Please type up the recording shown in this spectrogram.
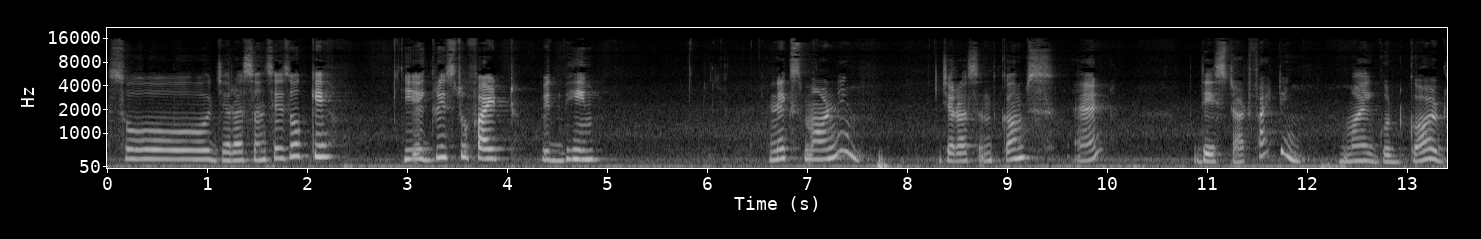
So Jarasandha says, okay. He agrees to fight with Bhim. Next morning, Jarasandha comes and they start fighting. My good God,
